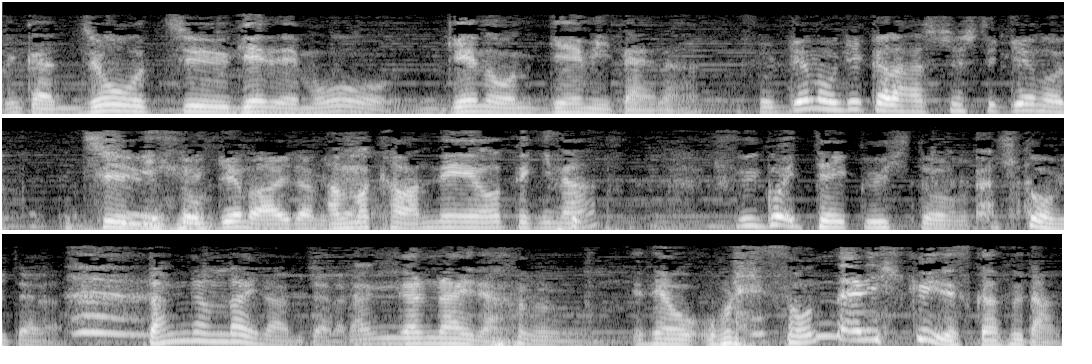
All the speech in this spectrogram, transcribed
なんか、上中下でも、下の下みたいな。そう、下の下から発信して下の中に中と下の間みたいな。あんま変わんねえよ、的な。すごい低空飛行、飛行みたいな。弾丸ライナーみたいな感じ。弾丸ライナうー。でも、俺そんなに低いですか、普段。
